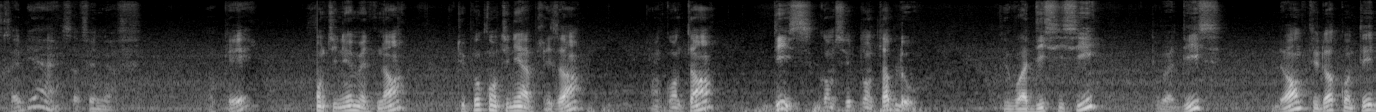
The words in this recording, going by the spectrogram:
Très bien, ça fait 9. OK. Continuez maintenant. Tu peux continuer à présent en comptant 10, comme sur ton tableau. Tu vois 10 ici, tu vois 10. Donc, tu dois compter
